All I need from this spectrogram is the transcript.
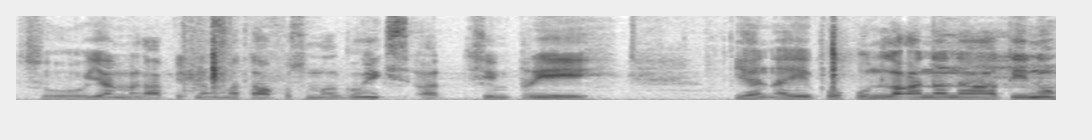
So yan, malapit nang matapos mga gawiks. At siyempre, yan ay pupunlaan na natin no.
